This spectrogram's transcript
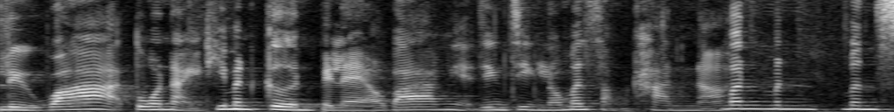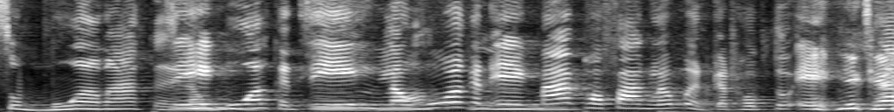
หรือว่าตัวไหนที่มันเกินไปแล้วบ้างเนี่ยจริง ๆ แล้วมันสำคัญนะ มันมันมันสุ่มมั่วมากเลยจริง เรามั่วกันจริงองเรานะมั่วกันเองมากพอฟังแล้วเหมือนกระทบตัวเองยังไงใช่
